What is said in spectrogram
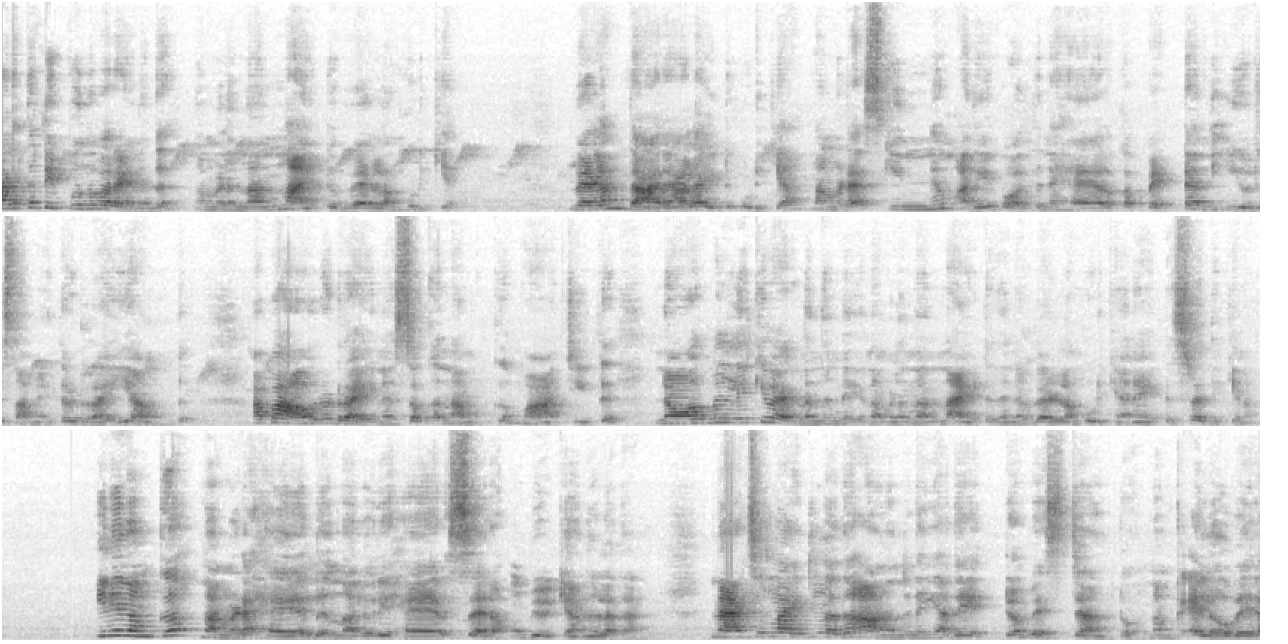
അടുത്ത ടിപ്പ് എന്ന് പറയുന്നത് നമ്മൾ നന്നായിട്ട് വെള്ളം കുടിക്കുക. വെള്ളം ധാരാളമായിട്ട് കുടിക്കുക. നമ്മുടെ സ്കിന്നും അതേപോലെ തന്നെ ഹെയർ ഒക്കെ പെട്ടെന്ന് ഈ ഒരു സമയത്ത് ഡ്രൈ ആവുന്നുണ്ട് അപ്പോൾ ആ ഒരു ഡ്രൈനെസ് ഒക്കെ നമുക്ക് മാറ്റിയിട്ട് നോർമലിലേക്ക് വരണമെന്നുണ്ടെങ്കിൽ നമ്മൾ നന്നായിട്ട് തന്നെ വെള്ളം കുടിക്കാനായിട്ട് ശ്രദ്ധിക്കണം. ഇനി നമുക്ക് നമ്മുടെ ഹെയറിൽ നല്ലൊരു ഹെയർ സെറം ഉപയോഗിക്കാന്നുള്ളതാണ് നാച്ചുറൽ ആയിട്ടുള്ളത് ആണെന്നുണ്ടെങ്കിൽ അത് ഏറ്റവും ബെസ്റ്റ് ആണ് കേട്ടോ നമുക്ക് അലോവേര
